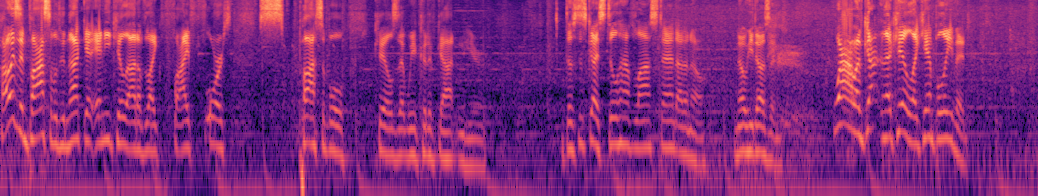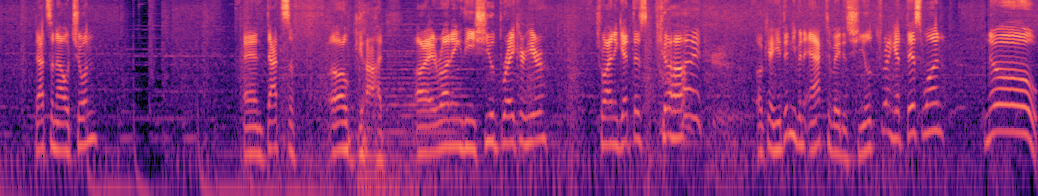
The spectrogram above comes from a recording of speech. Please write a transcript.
How is it possible to not get any kill out of like five, four possible kills that we could have gotten here? Does this guy still have last stand? I don't know. No, he doesn't. Wow, I've gotten a kill. I can't believe it. That's an Ao Jun. And that's a... oh, God. All right, running the shield breaker here. Trying to get this guy. Okay, he didn't even activate his shield. Try and get this one. No!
